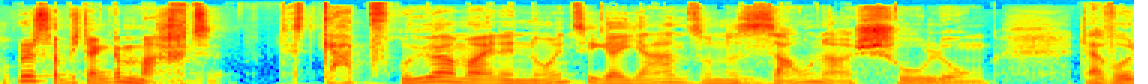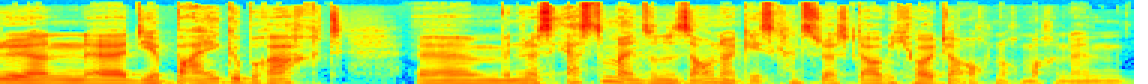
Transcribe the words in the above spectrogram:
Und das habe ich dann gemacht es gab früher mal in den 90er Jahren so eine Saunaschulung. Da wurde dann äh, dir beigebracht, ähm, wenn du das erste Mal in so eine Sauna gehst, kannst du das, glaube ich, heute auch noch machen. Dann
